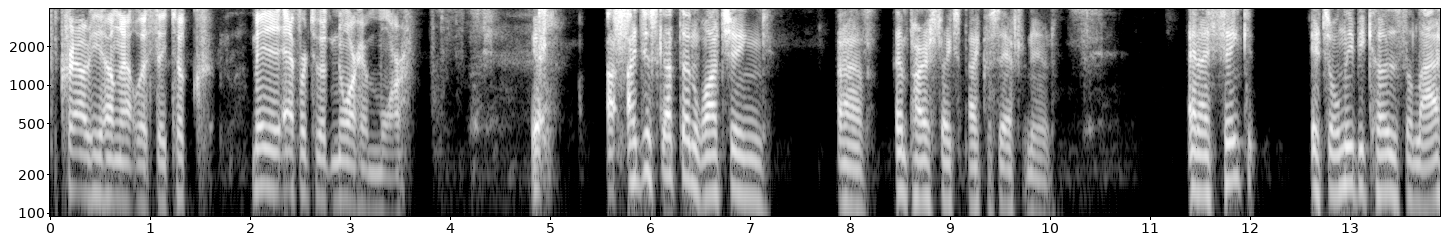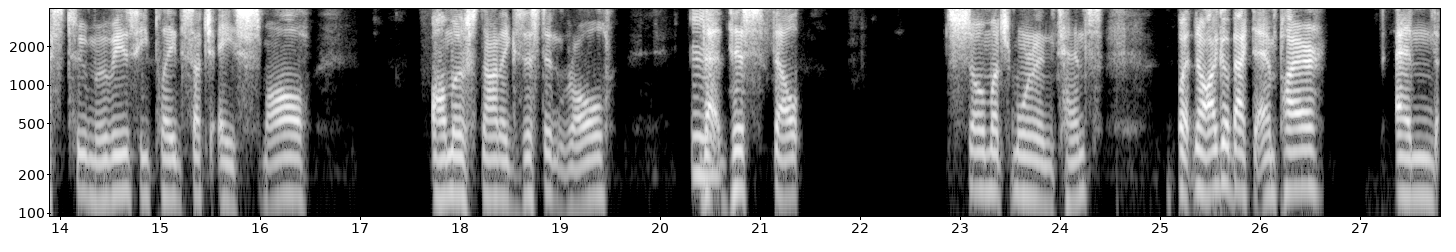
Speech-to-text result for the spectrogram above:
the crowd he hung out with they took made an effort to ignore him more. I, I just got done watching uh, Empire Strikes Back this afternoon, and I think it's only because the last two movies he played such a small, almost non-existent role Mm. that this felt so much more intense. But no, I go back to Empire, and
